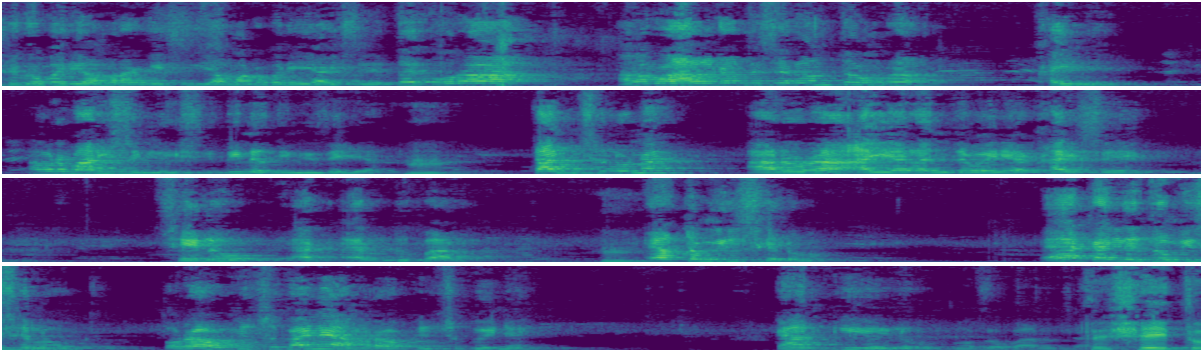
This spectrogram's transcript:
সেগো বাড়ি আমরা গেছি আমার বাড়ি আইসে তাই ওরা আমাকে আলগা দেশে তো আমরা খাইনি। আমরা বাড়ি চলে এসেছি দিনে দিনে যাইয়া। টাইম ছিল না আর ওরা আইয়া রাঞ্জে বাইরে খাইছে। ছিল এক এক হুম। এত মিল ছিল। এক আইলে জমি ছিল। ওরাও কিছু খায় না আমরাও কিছু কই নাই। এখন কি হইল ভগবান তো সেই তো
